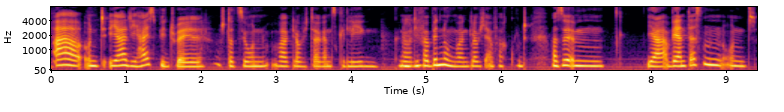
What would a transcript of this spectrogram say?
Ah, und ja, die Highspeed-Rail-Station war, glaube ich, da ganz gelegen. Genau, Mhm. die Verbindungen waren, glaube ich, einfach gut. Was wir im, ja, währenddessen und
